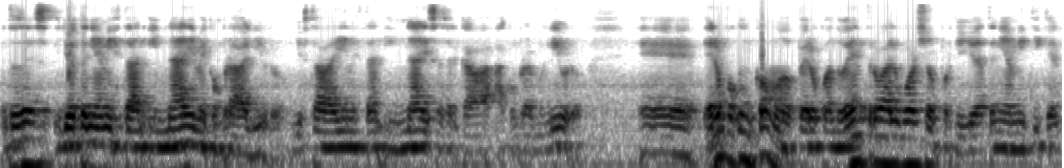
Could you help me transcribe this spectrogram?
Entonces yo tenía mi stand y nadie me compraba el libro. Yo estaba ahí en el stand y nadie se acercaba a comprarme un libro. Eh, era un poco incómodo, pero cuando entro al workshop, porque yo ya tenía mi ticket,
